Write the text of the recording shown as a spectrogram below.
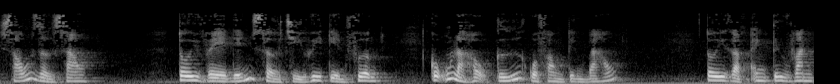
6 giờ sau. Tôi về đến sở chỉ huy tiền phương, cũng là hậu cứ của phòng tình báo. Tôi gặp anh Tư Văn,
